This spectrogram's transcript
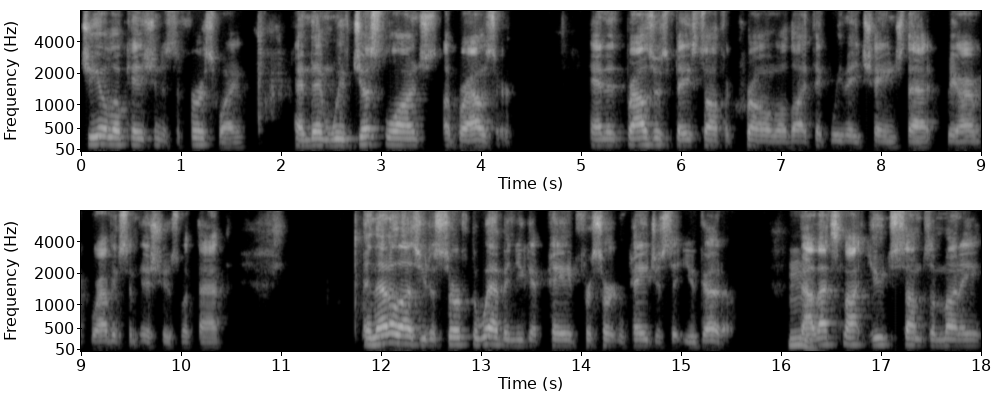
geolocation is the first way. And then we've just launched a browser. And the browser is based off of Chrome, although I think we may change that. We are we're having some issues with that. And that allows you to surf the web and you get paid for certain pages that you go to. Hmm. Now that's not huge sums of money,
